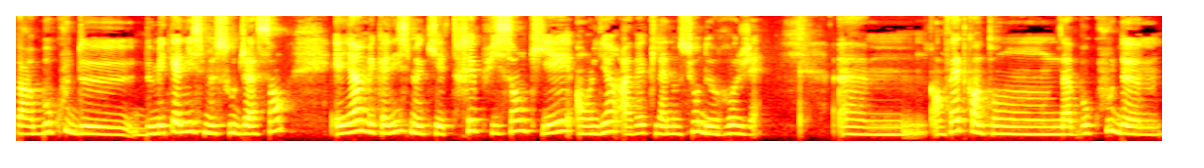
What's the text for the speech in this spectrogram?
par beaucoup de, de mécanismes sous-jacents. Et il y a un mécanisme qui est très puissant qui est en lien avec la notion de rejet. Euh, en fait, quand on a beaucoup de,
